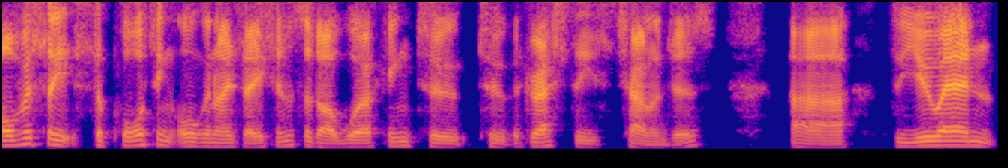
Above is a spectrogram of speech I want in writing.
obviously supporting organizations that are working to to address these challenges. Uh, the UN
